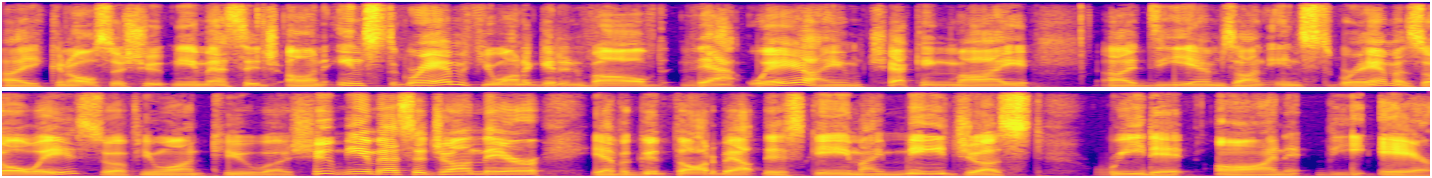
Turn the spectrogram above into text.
Uh, you can also shoot me a message on Instagram if you want to get involved that way. I am checking my uh, DMs on Instagram as always. So if you want to uh, shoot me a message on there, you have a good thought about this game, I may just read it on the air.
